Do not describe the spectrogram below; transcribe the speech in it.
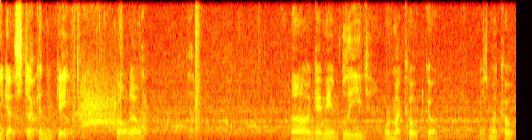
He got stuck in the gate. Oh no. Oh, it gave me a bleed. Where'd my coat go? Where's my coat?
